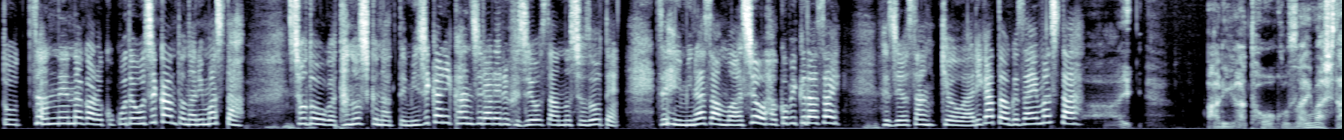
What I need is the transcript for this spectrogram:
と残念ながらここでお時間となりました。書道が楽しくなって身近に感じられる藤尾さんの書道展。ぜひ皆さんも足をお運びください。藤尾さん今日はありがとうございました。はい。ありがとうございました。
